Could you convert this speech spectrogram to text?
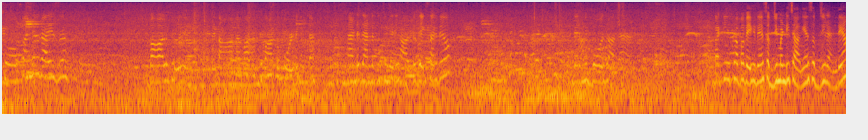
ਸੋ ਫਾਈਨਲ ਗਾਇਜ਼ ਬਾਲ ਖੁੱਲ ਗਏ ਨੇ ਮੇਰੇ ਤਾਂ ਮੈਂ ਬਾਲਾਂ ਨੂੰ ਦੁਬਾਰਾ ਤੋਂ ਫੋਲਡ ਕੀਤਾ ਐਂਡ ਦੈਨ ਤੁਸੀਂ ਮੇਰੀ ਹਾਲਤ ਦੇਖ ਸਕਦੇ ਹੋ ਗਰਮੀ ਬਹੁਤ ਜ਼ਿਆਦਾ ਹੈ ਬਾਕੀ ਇੱਥੇ ਆਪਾਂ ਵੇਖਦੇ ਹਾਂ, ਸਬਜ਼ੀ ਮੰਡੀ ਚ ਆ ਗਏ ਹਾਂ, ਸਬਜ਼ੀ ਲੈਂਦੇ ਆ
